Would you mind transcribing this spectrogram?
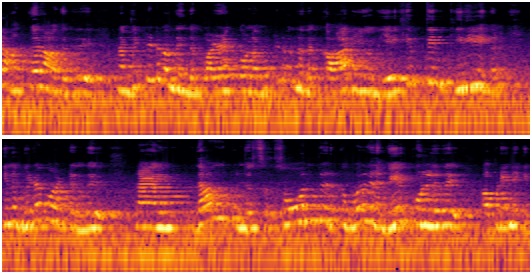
ஃப்ரீக்வெண்ட்டாக அக்கர் ஆகுது நான் விட்டுட்டு வந்த இந்த பழக்கம் நான் விட்டுட்டு வந்த இந்த காரியம் எகிப்தின் கிரியைகள் என்னை விட மாட்டேங்குது நான் ஏதாவது கொஞ்சம் சோர்ந்து இருக்கும்போது என்னை மேற்கொள்ளுது. அப்படின்னு இன்னைக்கு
